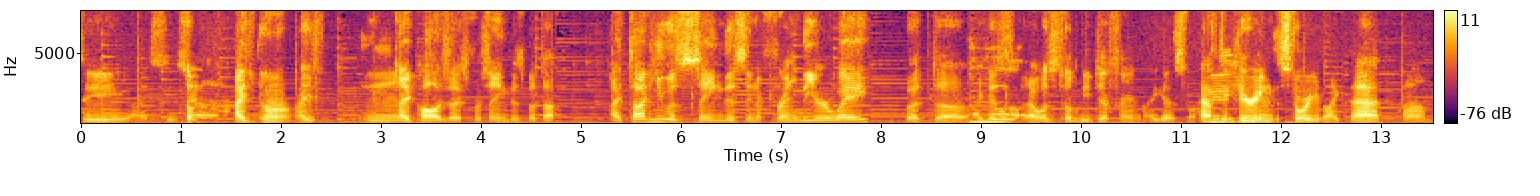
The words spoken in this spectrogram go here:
see, I see. So, So, I, uh, I, mm, I apologize for saying this, but uh, I thought he was saying this in a friendlier way, but uh, I guess that was totally different. I guess after Mhm. hearing the story like that, um,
